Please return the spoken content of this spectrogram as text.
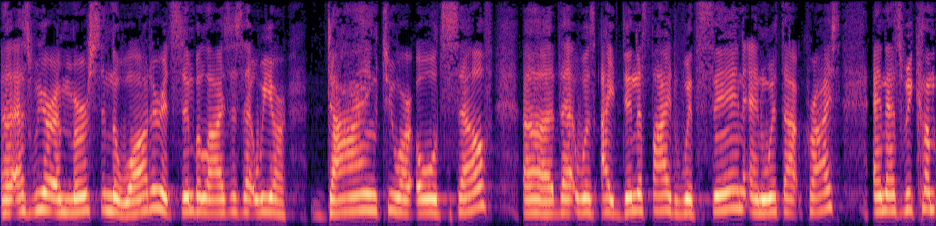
Uh, as we are immersed in the water, it symbolizes that we are dying to our old self uh, that was identified with sin and without Christ. And as we come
